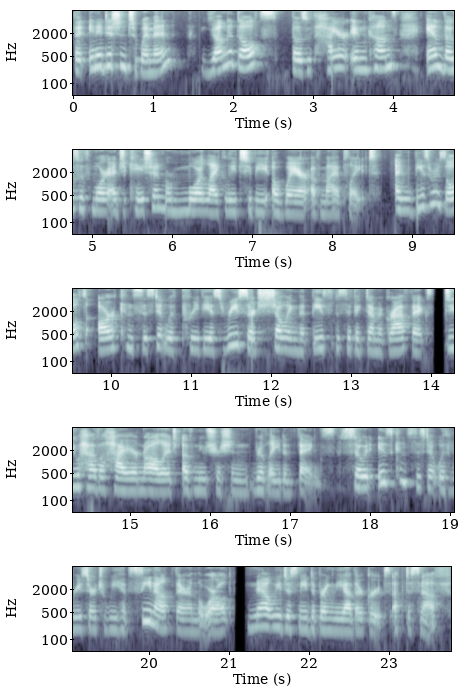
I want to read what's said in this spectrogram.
that in addition to women, young adults, those with higher incomes, and those with more education were more likely to be aware of my plate. And these results are consistent with previous research showing that these specific demographics do have a higher knowledge of nutrition related things. So it is consistent with research we have seen out there in the world. Now we just need to bring the other groups up to snuff.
